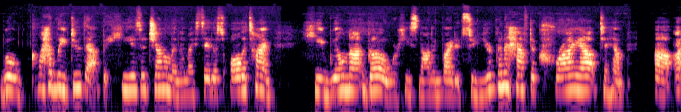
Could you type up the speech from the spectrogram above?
will gladly do that. But He is a gentleman. And I say this all the time He will not go where He's not invited. So you're going to have to cry out to Him. Uh, I,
